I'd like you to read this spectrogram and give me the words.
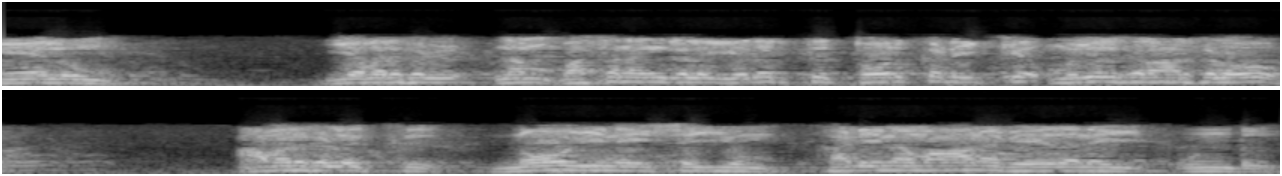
மேலும் எவர்கள் நம் வசனங்களை எதிர்த்து தோற்கடிக்க முயல்கிறார்களோ அவர்களுக்கு நோயினை செய்யும் கடினமான வேதனை உண்டு.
